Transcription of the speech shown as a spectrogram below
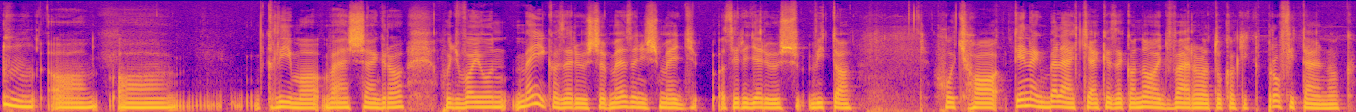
a, a klímaválságra, hogy vajon melyik az erősebb, mert ezen is megy azért egy erős vita, hogyha tényleg belátják ezek a nagy vállalatok, akik profitálnak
